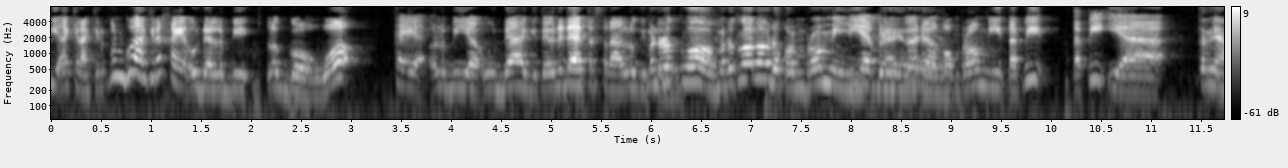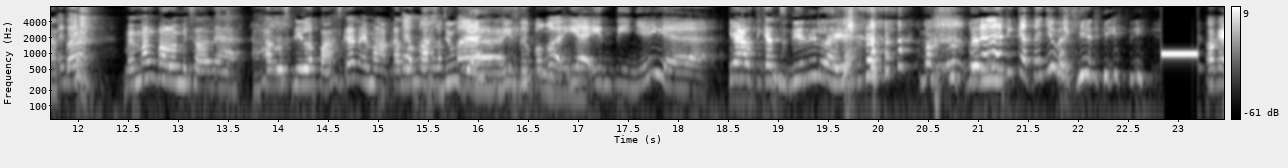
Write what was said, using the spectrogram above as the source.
di akhir-akhir pun gue akhirnya kayak udah lebih legowo kayak lebih ya udah gitu ya udah dah terserah lu gitu Menurut lo, menurut lo lo udah kompromi iya menurut gue akhir-akhir. udah kompromi tapi tapi ya Ternyata ya? memang kalau misalnya harus dilepaskan emang akan emang lepas, lepas juga gitu. pokoknya ya intinya ya Ya artikan sendiri lah ya Maksud dari udahlah dikat aja bagian ini Oke,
